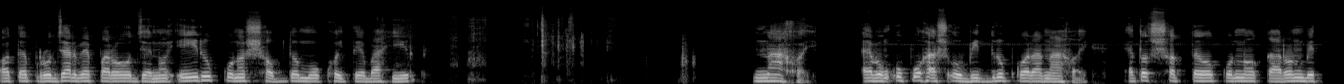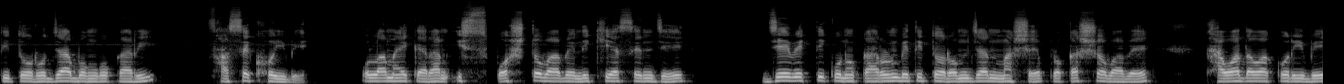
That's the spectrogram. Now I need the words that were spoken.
অতএব রোজার ব্যাপারও যেন এইরূপ কোনো শব্দ মুখ হইতে বাহির না হয় এবং উপহাস ও বিদ্রূপ করা না হয়। এত সত্ত্বেও কোনো কারণ ব্যতীত রোজা ভঙ্গকারী ফাসেক হইবে। ওলামায়ে কেরাম স্পষ্টভাবে লিখিয়াছেন যে যে ব্যক্তি কোনো কারণ ব্যতীত রমজান মাসে প্রকাশ্যভাবে খাওয়া দাওয়া করিবে,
